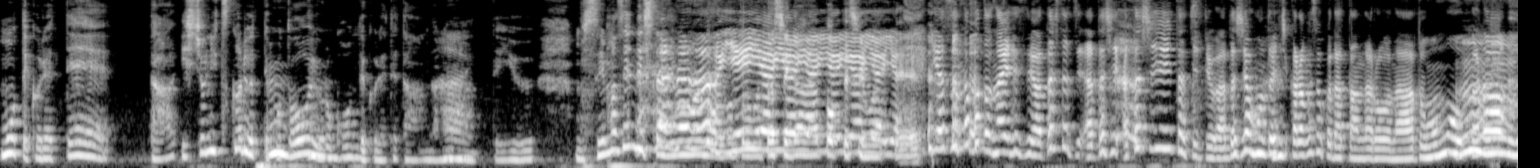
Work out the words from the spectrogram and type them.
持ってくれてた、一緒に作るってことを喜んでくれてたんだなっていう、もうすいませんでした、今までいやいや本当私いやいやいや。が取ってしまっいやいやて。いや、そんなことないですよ。私たち、私、私たちっていうか、私は本当に力不足だったんだろうなと思うから、うんうん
